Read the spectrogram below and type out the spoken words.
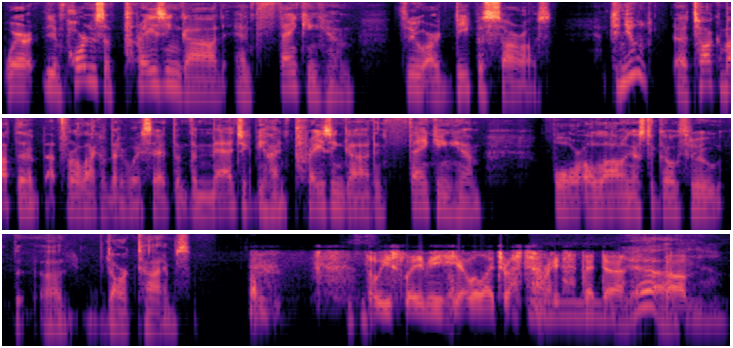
where the importance of praising God and thanking Him through our deepest sorrows. Can you uh, talk about the, for lack of a better way to say it, the, the magic behind praising God and thanking Him for allowing us to go through the uh, dark times? Though He slay me, yet will I trust Him. Right? That uh, yeah. Um,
